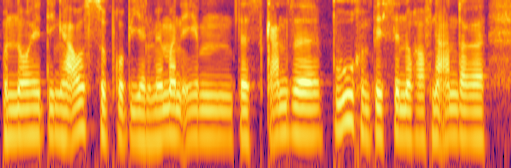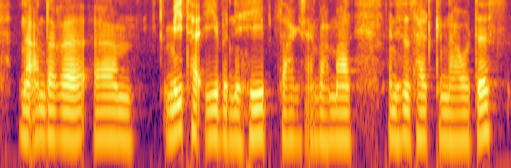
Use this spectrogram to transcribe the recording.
und neue Dinge auszuprobieren. Wenn man eben das ganze Buch ein bisschen noch auf eine andere, eine andere ähm, Metaebene hebt, sage ich einfach mal, dann ist es halt genau das,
